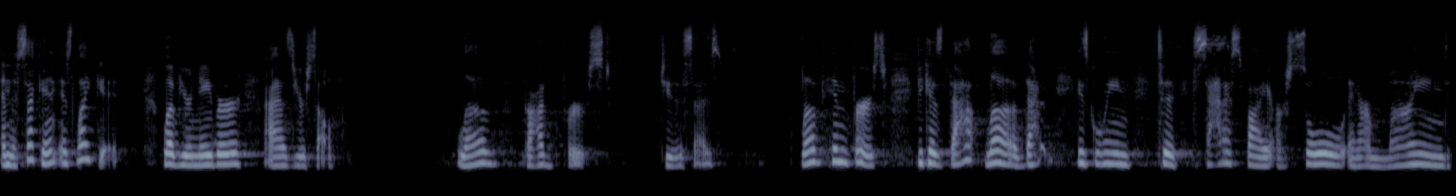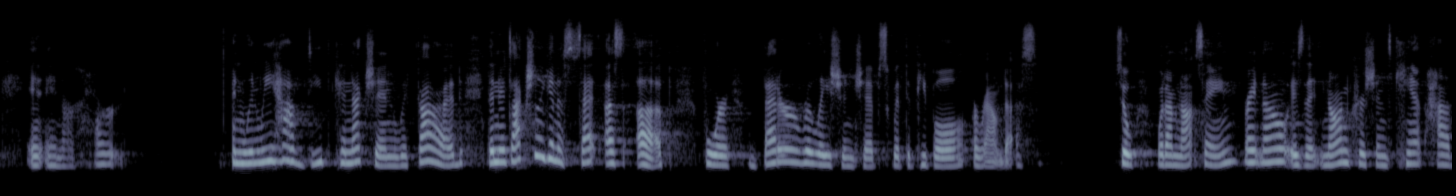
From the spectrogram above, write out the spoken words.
And the second is like it love your neighbor as yourself. Love God first, Jesus says. Love Him first, because that love, that is going to satisfy our soul and our mind and, and our heart. And when we have deep connection with God, then it's actually going to set us up for better relationships with the people around us. So, what I'm not saying right now is that non Christians can't have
